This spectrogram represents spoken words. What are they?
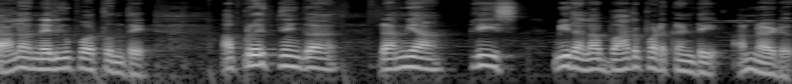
చాలా నలిగిపోతుంది. అప్రయత్నంగా రమ్య ప్లీజ్ మీరు అలా బాధపడకండి అన్నాడు.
